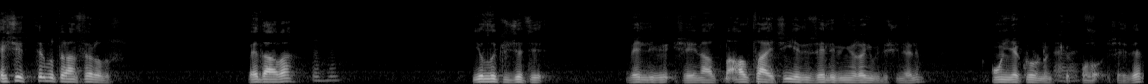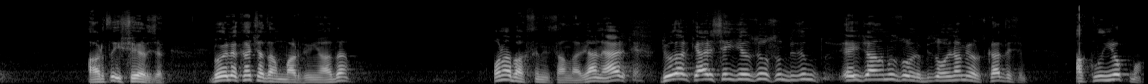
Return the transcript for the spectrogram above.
Eşittir bu transfer olur. Bedava. Yıllık ücreti belli bir şeyin altında 6 ay için 750 bin euro gibi düşünelim. Onye kurunun Evet. o şeyde. Artı işe yarayacak. Böyle kaç adam var dünyada? Ona baksın insanlar. Yani her diyorlar ki her şey yazıyorsun bizim heyecanımızla oynuyor. Biz oynamıyoruz kardeşim. Aklın yok mu?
